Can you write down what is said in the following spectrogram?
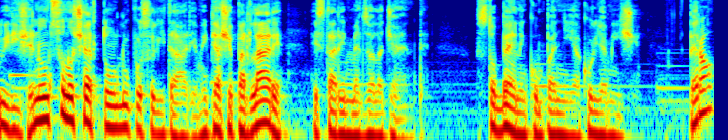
Lui dice, non sono certo un lupo solitario, mi piace parlare e stare in mezzo alla gente. Sto bene in compagnia con gli amici. Però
